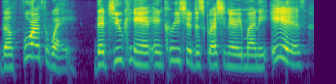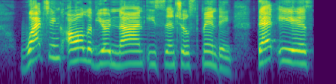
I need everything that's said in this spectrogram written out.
the fourth way that you can increase your discretionary money is watching all of your non essential spending. That is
